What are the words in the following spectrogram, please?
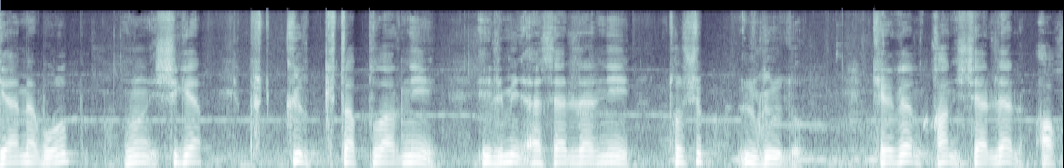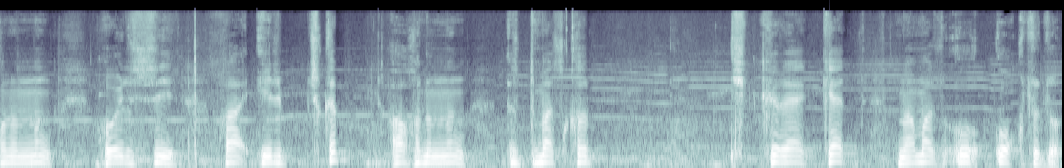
гәме болып оның ішіге бүткіл кітапларны ilmi əsərlərini toşub ülgürdü. Işərlər axunumның hoylusuğa elib çıxıb, axunumның iltimas qılıb iki rəkat namaz o oxudu.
